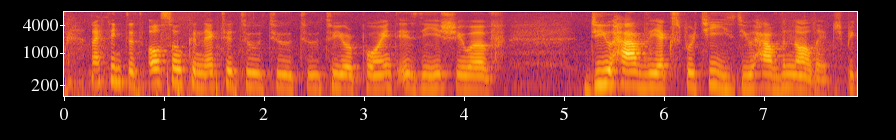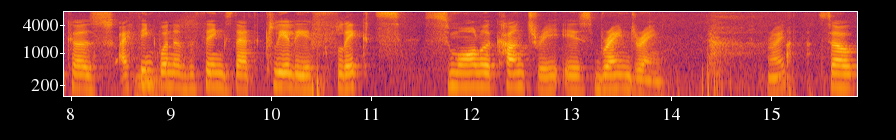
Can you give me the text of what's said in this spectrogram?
And I think that also connected to, to, to, to your point is the issue of do you have the expertise? Do you have the knowledge? Because I think one of the things that clearly afflicts smaller country is brain drain, right? So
